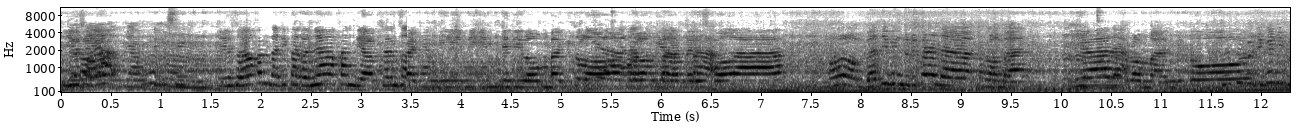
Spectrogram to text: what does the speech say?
Iya soalnya nyautin sih. Iya soalnya kan tadi katanya kan di absen pengen diiniin jadi lomba gitu loh Iya, ada lomba. dari sekolah. Oh, berarti minggu depan ada perlombaan. Iya ada perlombaan gitu. Terus juga dipilih.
